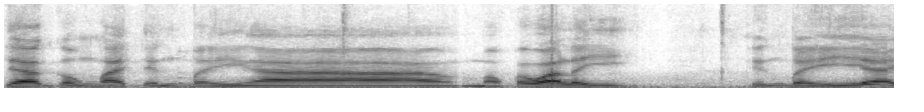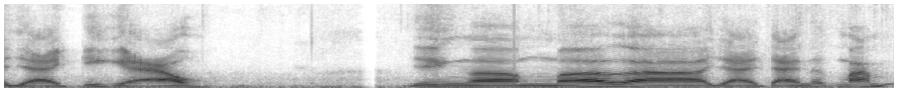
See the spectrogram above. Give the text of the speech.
Chứ cũng phải chuẩn bị à, một cái ly chuẩn bị à, vài ký gạo với mớ à, vài chai nước mắm.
